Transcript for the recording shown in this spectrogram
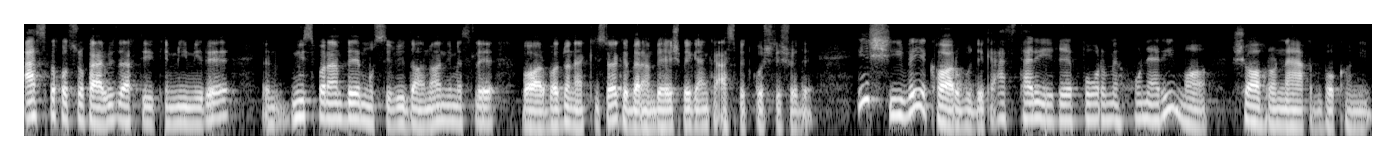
اسب خسرو پرویز وقتی که میمیره میسپرن به موسیقی دانانی مثل بارباد و نکیسا که برن بهش بگن که اسبت کشته شده. این شیوه کار بوده که از طریق فرم هنری ما شاه رو نقد بکنیم.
